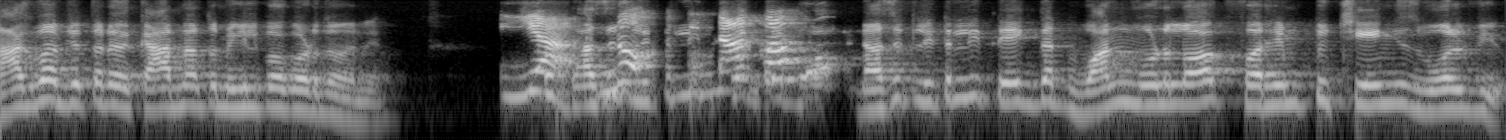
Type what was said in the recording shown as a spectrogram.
నాగబాబు చెప్తాడు కదా, కారణాలతో మిగిలిపోకూడదు అని yeah. does it No, literally take that, does it literally take that one monologue for him to change his worldview?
